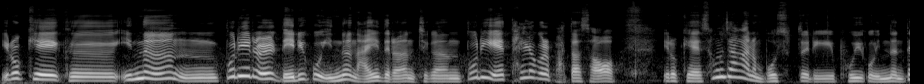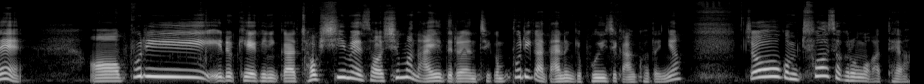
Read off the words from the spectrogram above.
이렇게 그 있는 뿌리를 내리고 있는 아이들은 지금 뿌리에 탄력을 받아서 이렇게 성장하는 모습들이 보이고 있는데 어 뿌리 이렇게 그러니까 적심해서 심은 아이들은 지금 뿌리가 나는 게 보이지가 않거든요. 조금 추워서 그런 것 같아요.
